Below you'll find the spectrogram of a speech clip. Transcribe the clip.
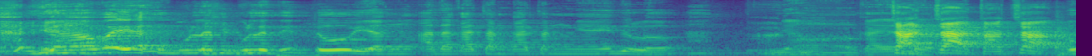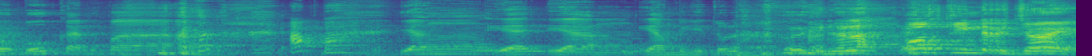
yang apa yang bulat-bulat itu, yang ada kacang-kacangnya itu loh. Yang kayak caca caca Bu, bukan, Pak. apa yang ya yang yang begitulah. Udahlah. oh Kinder Joy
